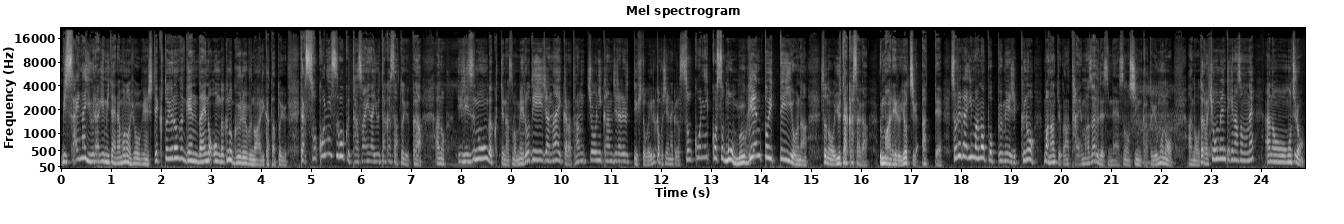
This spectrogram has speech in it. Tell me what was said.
微細な揺らぎみたいなものを表現していくというのが現代の音楽のグルーヴのあり方という。だからそこにすごく多彩な豊かさというかあのリズム音楽っていうのはそのメロディーじゃないから単調に感じられるっていう人がいるかもしれないけどそこにこそもう無限と言っていいようなその豊かさが生まれる余地があってそれが今のポップミューージックのまあなんていうかな絶え間ざるですね。その進化というものをあのだから表面的なそのねあのもちろん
